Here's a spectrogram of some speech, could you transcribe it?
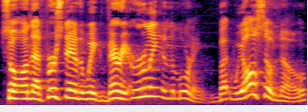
So, on that first day of the week, very early in the morning, but we also know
